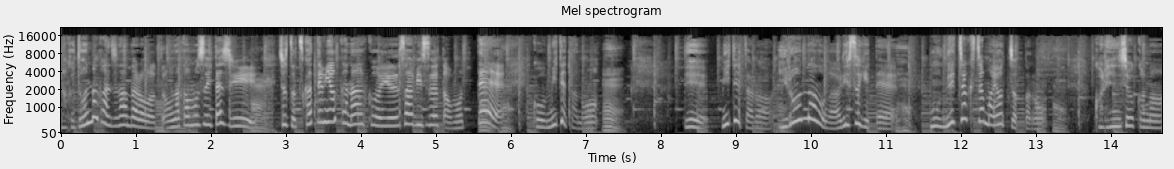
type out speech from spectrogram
なんかどんな感じなんだろうって、うんお腹も空いたし、うんちょっと使ってみようかな、こういうサービスと思って、こう見てたの。うん。うん。で、見てたら、いろんなのがありすぎて、もうめちゃくちゃ迷っちゃったの。うん。うん。これにしようかな。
